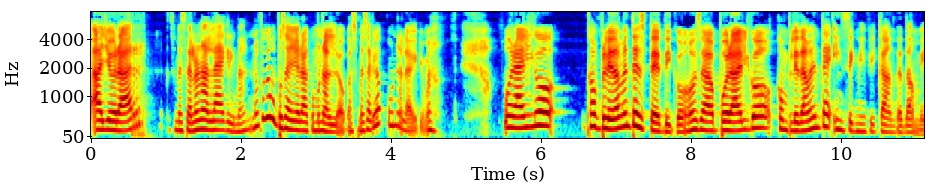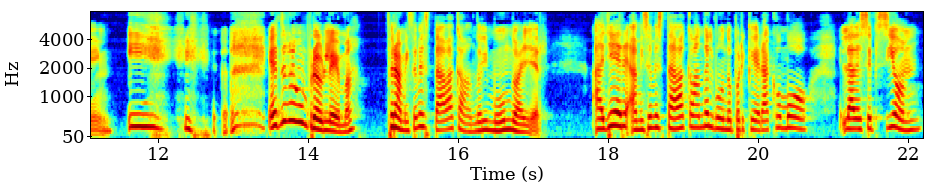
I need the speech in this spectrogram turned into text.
a llorar, se me salió una lágrima. No fue que me puse a llorar como una loca, se me salió una lágrima. Por algo completamente estético, o sea, por algo completamente insignificante también. Y esto no es un problema, pero a mí se me estaba acabando el mundo ayer. Ayer a mí se me estaba acabando el mundo porque era como la decepción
